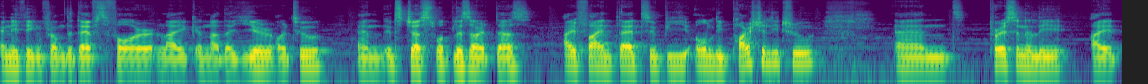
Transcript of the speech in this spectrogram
anything from the devs for like another year or two, and it's just what Blizzard does. I find that to be only partially true, and personally, I'd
